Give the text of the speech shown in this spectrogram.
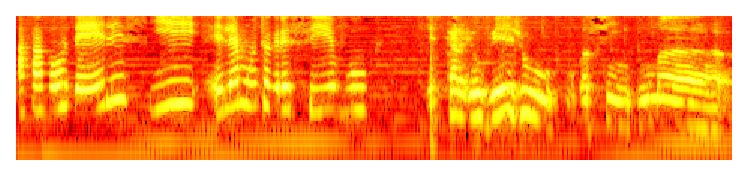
a favor deles e ele é muito agressivo. Cara, eu vejo, assim, uma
